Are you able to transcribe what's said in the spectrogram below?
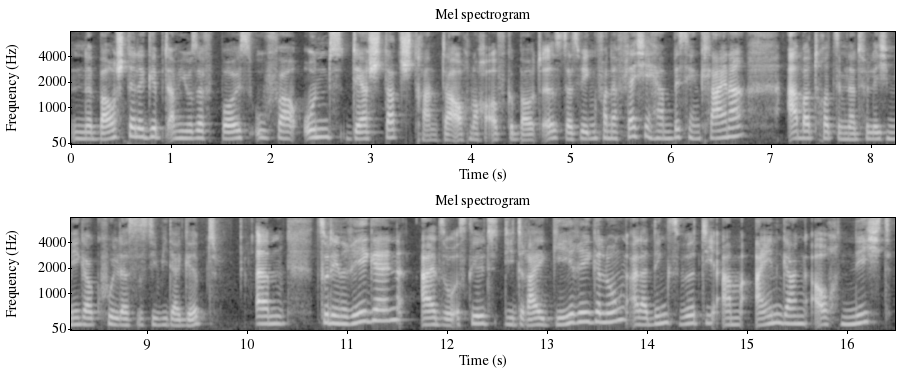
eine Baustelle gibt am Josef-Beuys-Ufer und der Stadtstrand da auch noch aufgebaut ist. Deswegen von der Fläche her ein bisschen kleiner, aber trotzdem natürlich mega cool, dass es die wieder gibt. Ähm, zu den Regeln, also es gilt die 3G-Regelung, allerdings wird die am Eingang auch nicht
